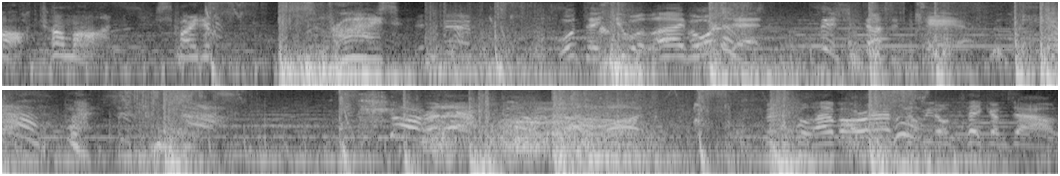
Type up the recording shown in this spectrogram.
Oh, come on! Spider... Surprise! We'll take you alive or dead! This doesn't care! For that! Come on! Fisk will have our ass if we don't take him down!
